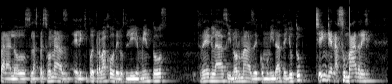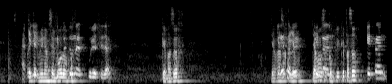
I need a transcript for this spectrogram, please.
para los, las personas, el equipo de trabajo de los lineamientos, reglas y normas de comunidad de YouTube. ¡Chinguen a su madre! Aquí terminamos el modo. una curiosidad? ¿Qué pasó? ¿Qué pasó? ya, vamos a cumplir. ¿Qué pasó? ¿Qué tan,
